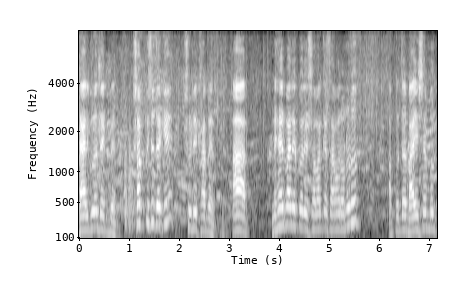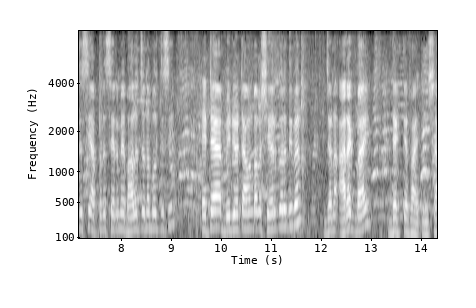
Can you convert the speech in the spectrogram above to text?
ডাইলগুলো দেখবেন সব কিছু দেখে শুনে খাবেন। আর মেহরবানি করে সবার কাছে আমার অনুরোধ আপনাদের ভাই হিসেবে বলতেছি, আপনাদের ছেলে মেয়ে ভালোর জন্য বলতেছি, এটা ভিডিওটা এমনভাবে শেয়ার করে দিবেন যেন আরেক ভাই দেখতে পায়। ইনশা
